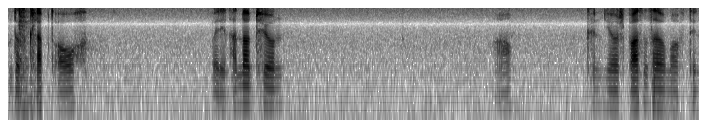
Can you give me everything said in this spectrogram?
Und das klappt auch bei den anderen Türen. Ja. Können hier spaßenshalber mal auf den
